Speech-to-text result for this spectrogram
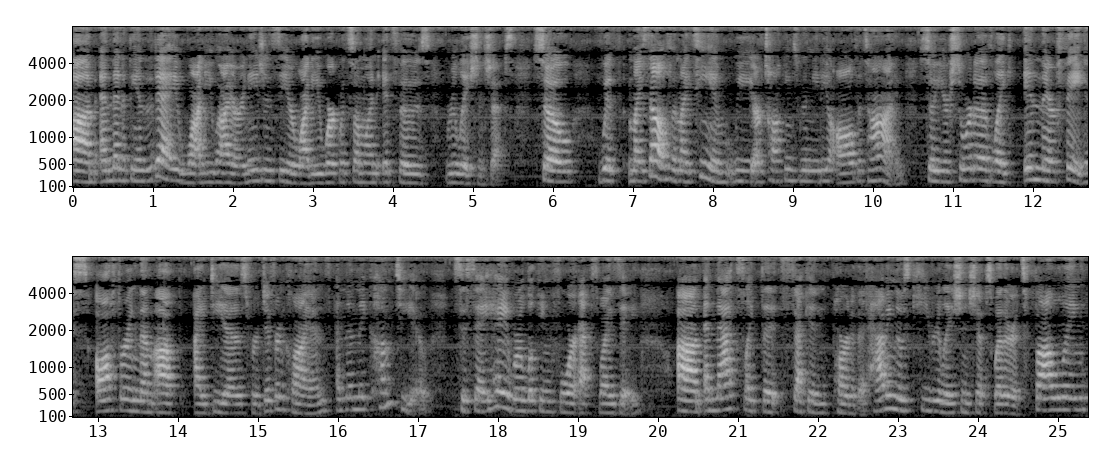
Um, and then at the end of the day, why do you hire an agency or why do you work with someone? It's those relationships. So with myself and my team, we are talking to the media all the time. So you're sort of like in their face, offering them up ideas for different clients, and then they come to you to say, hey, we're looking for XYZ. Um, and that's like the second part of it. Having those key relationships whether it's following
